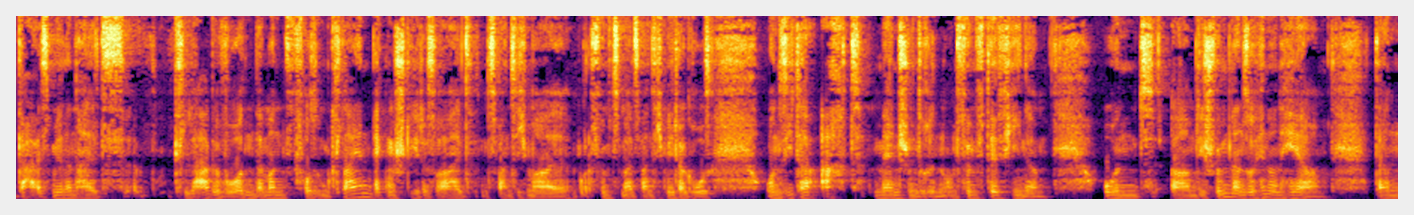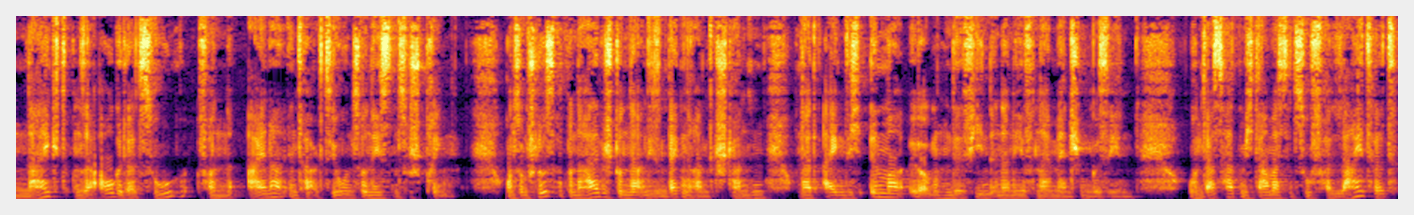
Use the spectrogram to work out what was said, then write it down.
da ist mir dann halt klar geworden, wenn man vor so einem kleinen Becken steht, das war halt 20 mal oder 15 mal 20 Meter groß, und sieht da acht Menschen drin und fünf Delfine und ähm, die schwimmen dann so hin und her, dann neigt unser Auge dazu, von einer Interaktion zur nächsten zu springen. Und zum Schluss hat man eine halbe Stunde an diesem Beckenrand gestanden und hat eigentlich immer irgendeinen Delfin in der Nähe von einem Menschen gesehen. Und das hat mich damals dazu verleitet,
